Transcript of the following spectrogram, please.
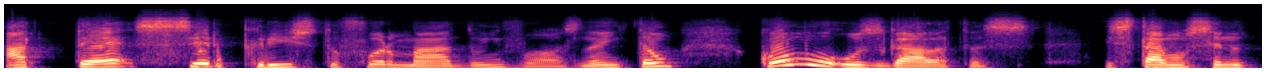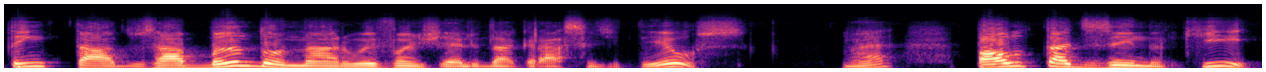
até ser Cristo formado em vós. Né? Então, como os Gálatas estavam sendo tentados a abandonar o evangelho da graça de Deus, né? Paulo está dizendo aqui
